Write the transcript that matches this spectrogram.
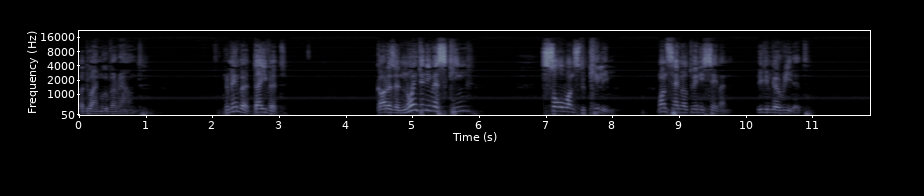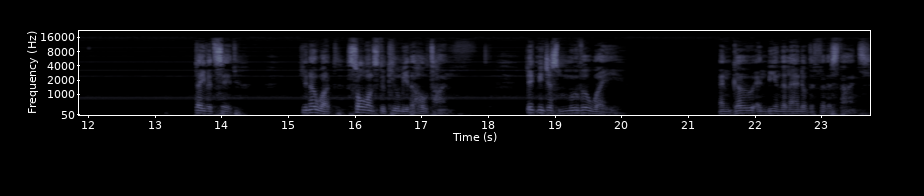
or do I move around? Remember, David, God has anointed him as king. Saul wants to kill him. 1 Samuel 27. You can go read it. David said, You know what? Saul wants to kill me the whole time. Let me just move away and go and be in the land of the Philistines.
